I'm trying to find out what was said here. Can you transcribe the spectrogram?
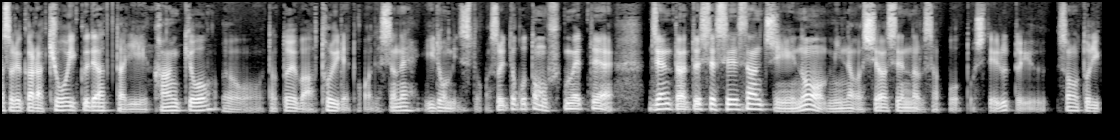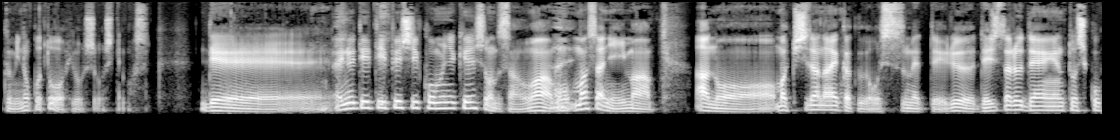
それから教育であったり環境お例えばトイレとかですよね井戸水とかそういったことも含めて全体として生産地のみんなが幸せになるサポートをしているというその取り組みのことを表彰しています。で NTTPC コミュニケーションズさんはもはいうまさに今あの、まあ、岸田内閣が推し進めているデジタル田園都市国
